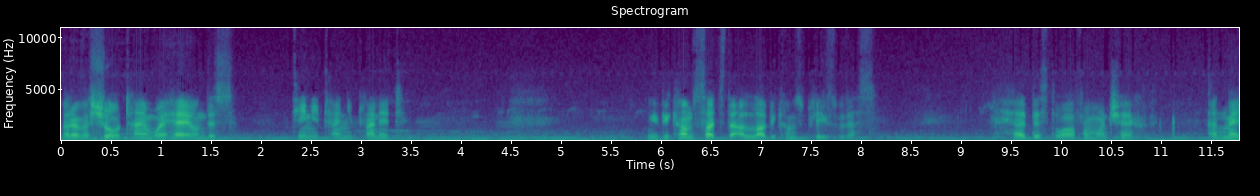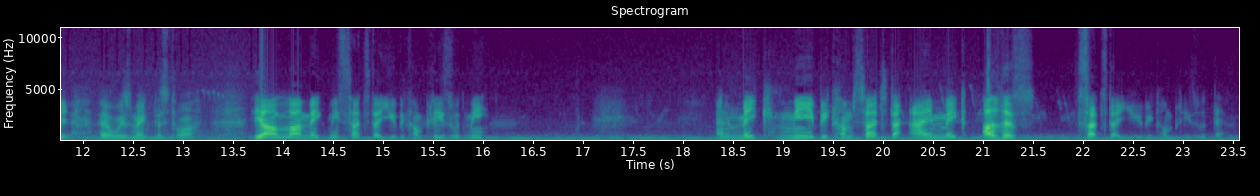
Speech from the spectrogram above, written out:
whatever short time we're here on this teeny tiny planet, we become such that Allah becomes pleased with us. I heard this dua from one sheikh and mate, I always make this dua. Ya Allah, make me such that you become pleased with me and make me become such that I make others such that you become pleased with them.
